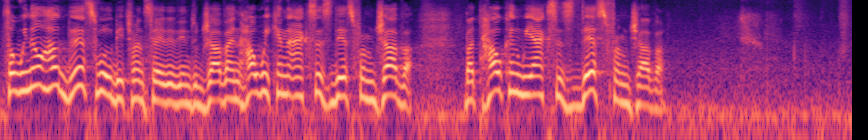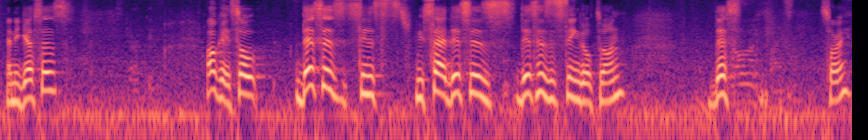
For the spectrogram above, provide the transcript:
So we know how this will be translated into Java and how we can access this from Java. But how can we access this from Java? Any guesses? Okay, so this is, since we said this is, this is a singleton. This, sorry?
